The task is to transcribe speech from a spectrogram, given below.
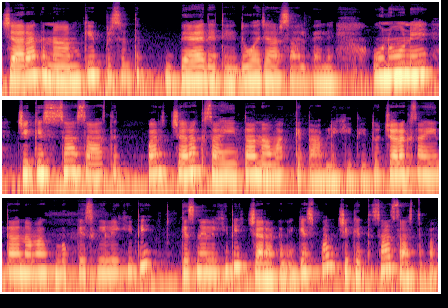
चरक नाम के प्रसिद्ध वैद्य थे 2000 साल पहले। उन्होंने चिकित्सा शास्त्र पर चरक संहिता नामक किताब लिखी थी। तो चरक संहिता नामक बुक किसकी लिखी थी? किसने लिखी थी? चरक ने। किस पर? चिकित्सा शास्त्र पर।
